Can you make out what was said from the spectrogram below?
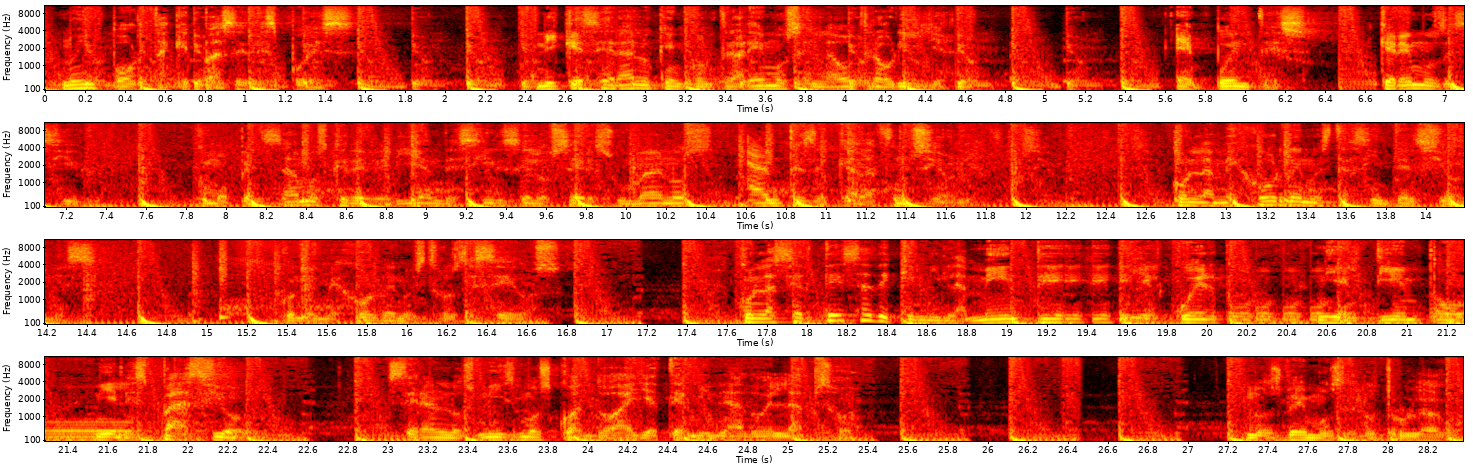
No importa qué pase después, ni qué será lo que encontraremos en la otra orilla. En puentes, queremos decir, como pensamos que deberían decirse los seres humanos antes de cada función, con la mejor de nuestras intenciones, con el mejor de nuestros deseos, con la certeza de que ni la mente, ni el cuerpo, ni el tiempo, ni el espacio serán los mismos cuando haya terminado el lapso. Nos vemos del otro lado.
